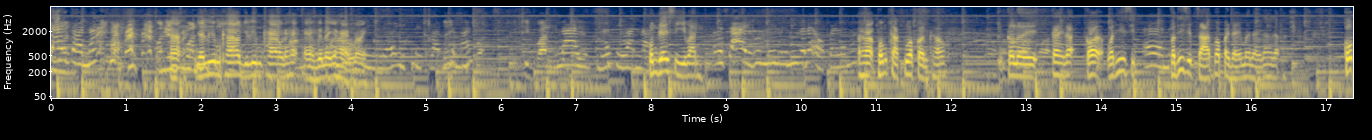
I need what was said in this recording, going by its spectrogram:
ใกล้ๆก่อนนะฮะอย่าลืมข้าวอย่าลืมข้าวนะฮะเออเว้นระยะห่างหน่อย เหลืออีกสิบวันใช่ไหมสิบวันได้เหลือกี่วันหน่ะผมเดือนสี่วันเออใช่พรุ่งนี้เลยนี้ก็ได้ออกไปแล้วนะฮะผมกักตัวก่อนเขาก็เลยใกล้ละก็วันที่สิบเออวันที่13ก็ไปไหนมาไหนได้แล้วครบ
